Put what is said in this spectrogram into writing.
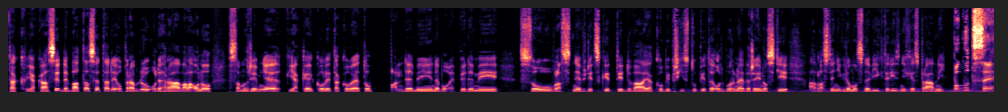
tak jakási debata se tady opravdu odehrávala. Ono samozřejmě jakékoliv takovéto pandemii nebo epidemii jsou vlastně vždycky ty dva jakoby přístupy té odborné veřejnosti a vlastně nikdo moc neví, který z nich je správný. Pokud se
